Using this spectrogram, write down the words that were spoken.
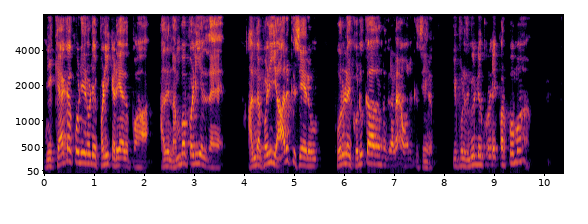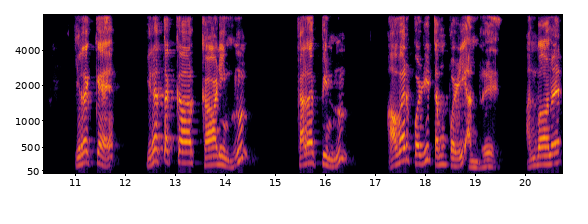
நீ கேட்கக்கூடியனுடைய பழி கிடையாதுப்பா. அது நம்ம பழி அல்ல. அந்த பழி யாருக்கு சேரும்? பொருளை கொடுக்காதவனுங்கிறால அவனுக்கு சேரும். இப்பொழுது மீண்டும் குரலை பார்ப்போமா? இறக்க இரத்தக்கார் காணின் கரப்பின் அவர் பழி தம் பழி அன்று. அன்பான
